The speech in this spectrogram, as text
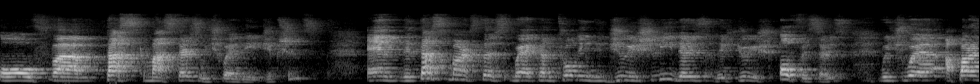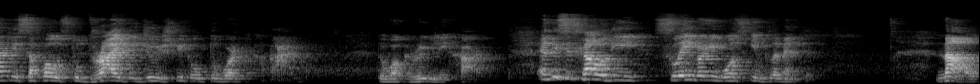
of um, taskmasters, which were the Egyptians. And the taskmasters were controlling the Jewish leaders, the Jewish officers, which were apparently supposed to drive the Jewish people to work to work really hard. And this is how the slavery was implemented. Now,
